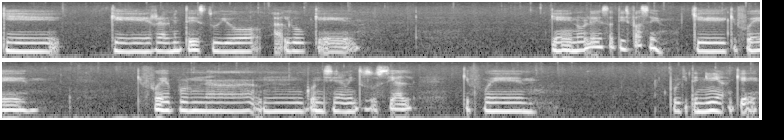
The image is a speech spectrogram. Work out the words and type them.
que, que realmente estudió algo que, que no le satisface, que, que fue que fue por un condicionamiento social, que fue porque tenía que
